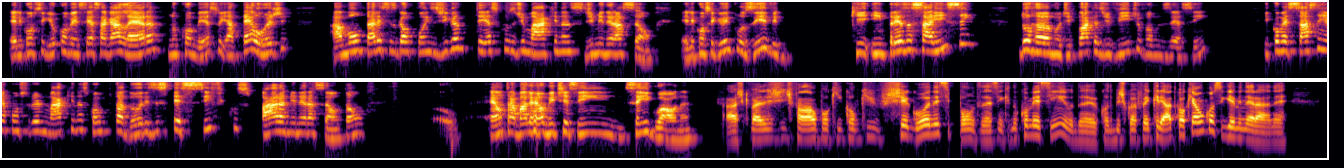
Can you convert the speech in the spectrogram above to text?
ele conseguiu convencer essa galera no começo e até hoje a montar esses galpões gigantescos de máquinas de mineração. Ele conseguiu, inclusive, que empresas saíssem do ramo de placas de vídeo, vamos dizer assim, e começassem a construir máquinas, computadores específicos para mineração. Então, é um trabalho realmente assim sem igual, né? Acho que vale a gente falar um pouquinho como que chegou nesse ponto, né? Assim, que no comecinho, né, quando o Bitcoin foi criado, qualquer um conseguia minerar, né?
